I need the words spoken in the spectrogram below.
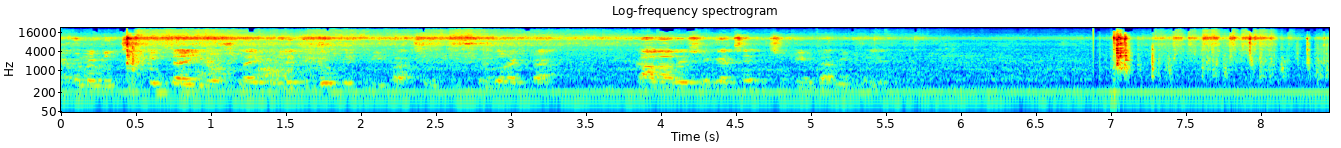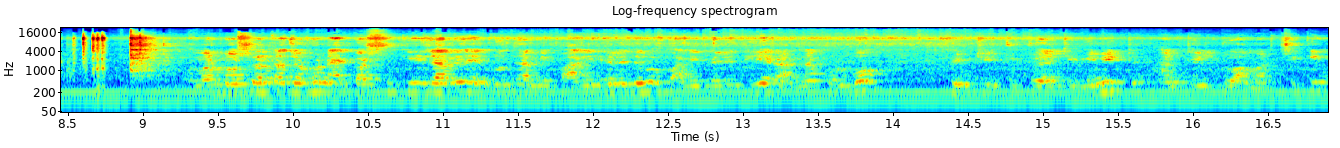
এখন আমি চিকেনটা এই মশলায় ঢেলে দিব। দেখতেই পাচ্ছেন কি সুন্দর একটা কালার এসে গেছে। চিকেনটা আমি ঢেলে দিব। আমার মশলাটা যখন একবার শুকিয়ে যাবে, এর মধ্যে আমি পানি ঢেলে দেবো। পানি ঢেলে দিয়ে রান্না করব। Fifteen to twenty minute until to আমার চিকেন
